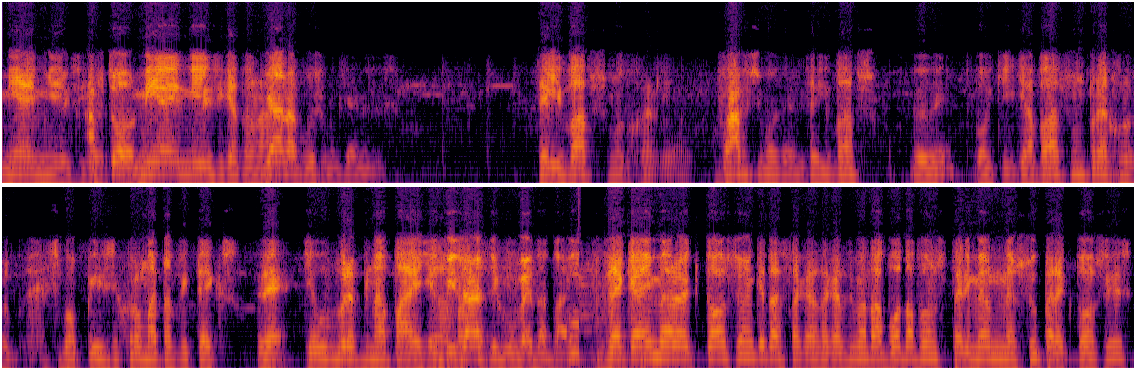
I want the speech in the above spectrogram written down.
Μία είναι η λύση. Αυτό. Μία είναι η λύση για τον Για να άλλο. ακούσουμε ποια είναι η λύση. Θέλει βάψιμο το Χαριλάου. Βάψιμο θέλει. Θέλει βάψιμο. Δηλαδή; Λοιπόν, και για βάψιμο πρέπει να χρω- χρησιμοποιήσει χρώματα Vitex. Ναι. Και πού πρέπει να πάει για να Πηδά πάει. στην κουβέντα πάλι. Δεκαήμερο εκτόσεων και τα στα στα καθήματα Vodafone περιμένουν σούπερ εκτόσεις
